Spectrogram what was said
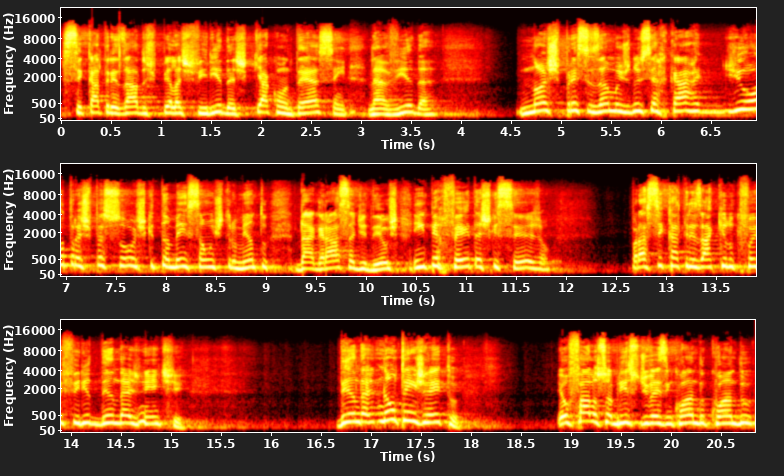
cicatrizados pelas feridas que acontecem na vida, nós precisamos nos cercar de outras pessoas que também são instrumento da graça de Deus, imperfeitas que sejam, para cicatrizar aquilo que foi ferido dentro da gente. Não tem jeito. Eu falo sobre isso de vez em quando, quando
